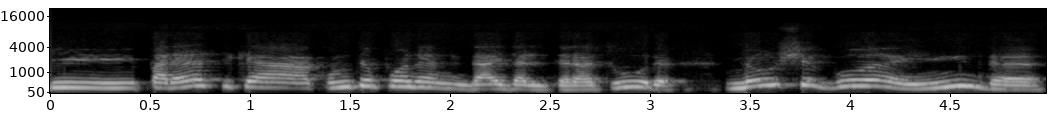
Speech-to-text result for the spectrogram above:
que parece que a contemporaneidade da literatura não chegou ainda.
